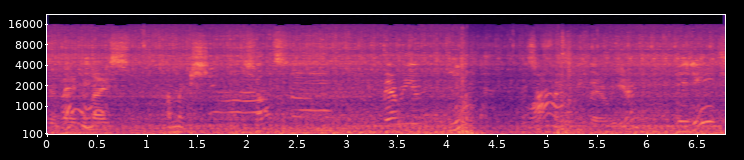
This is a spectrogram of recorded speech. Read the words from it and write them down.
they made a nice I'm excited. salsa barrier. Yeah. It's a Wow, friendly barrier. it is.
